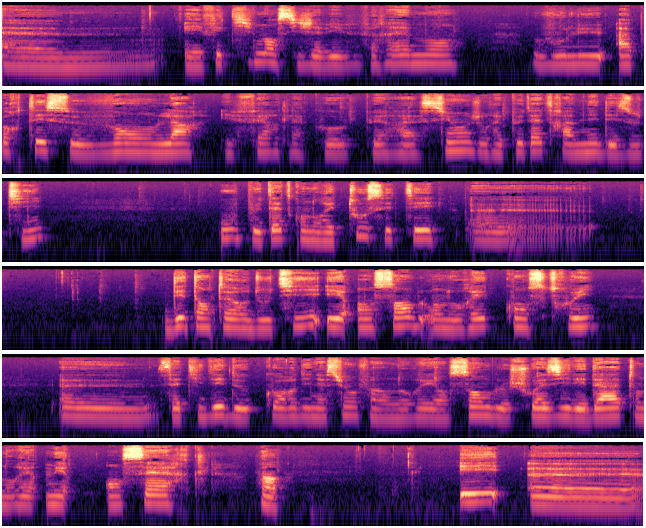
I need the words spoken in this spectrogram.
Euh, et effectivement, si j'avais vraiment voulu apporter ce vent-là et faire de la coopération, j'aurais peut-être amené des outils, ou peut-être qu'on aurait tous été euh, détenteurs d'outils et ensemble on aurait construit euh, cette idée de coordination, enfin on aurait ensemble choisi les dates, on aurait mais en cercle, enfin et euh,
